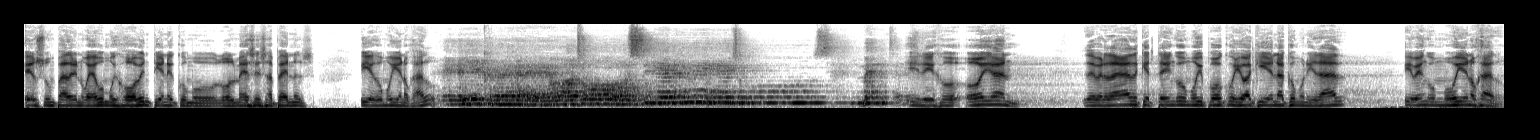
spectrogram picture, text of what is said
Es un padre nuevo, muy joven, tiene como dos meses apenas. Y llegó muy enojado. Y dijo, oigan, de verdad que tengo muy poco yo aquí en la comunidad y vengo muy enojado.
